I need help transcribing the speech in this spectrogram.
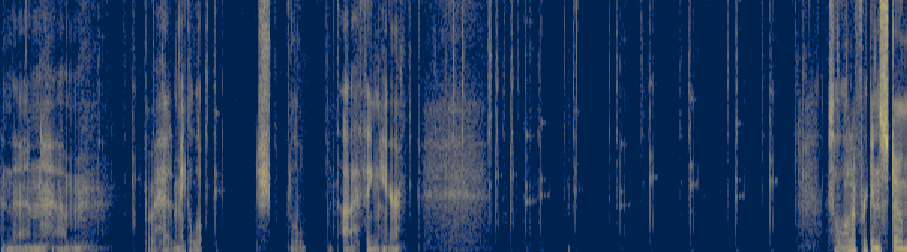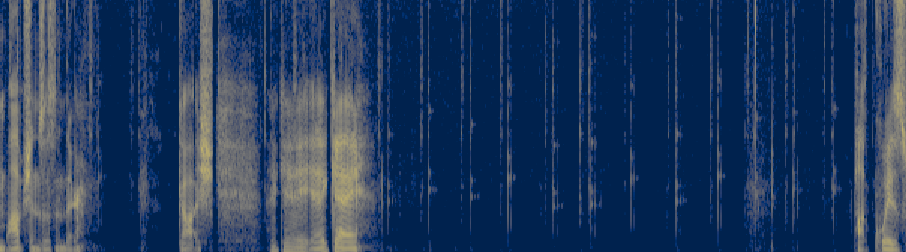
And then um, go ahead and make a little, little uh, thing here. There's a lot of freaking stone options, isn't there? Gosh. Okay, okay. Pop quiz.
